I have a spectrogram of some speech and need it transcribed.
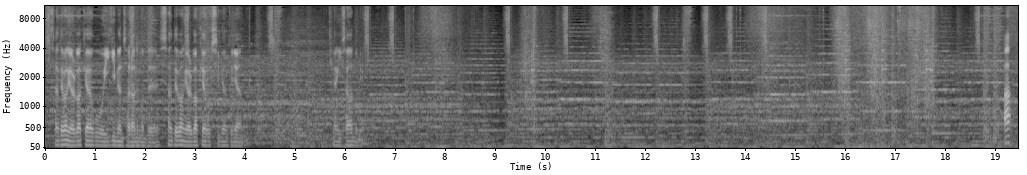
상대방 열받게 하고 이기면 잘하는 건데 상대방 열받게 하고 지면 그냥 그냥 이상한 놈이야. 아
